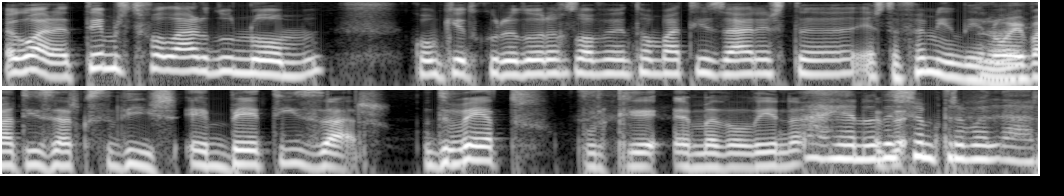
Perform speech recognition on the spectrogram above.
Agora, temos de falar do nome com que a decoradora resolveu então batizar esta, esta família. Não, Não é batizar que se diz, é betizar. De Beto, porque a Madalena. Ai, Ana, deixa-me trabalhar.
